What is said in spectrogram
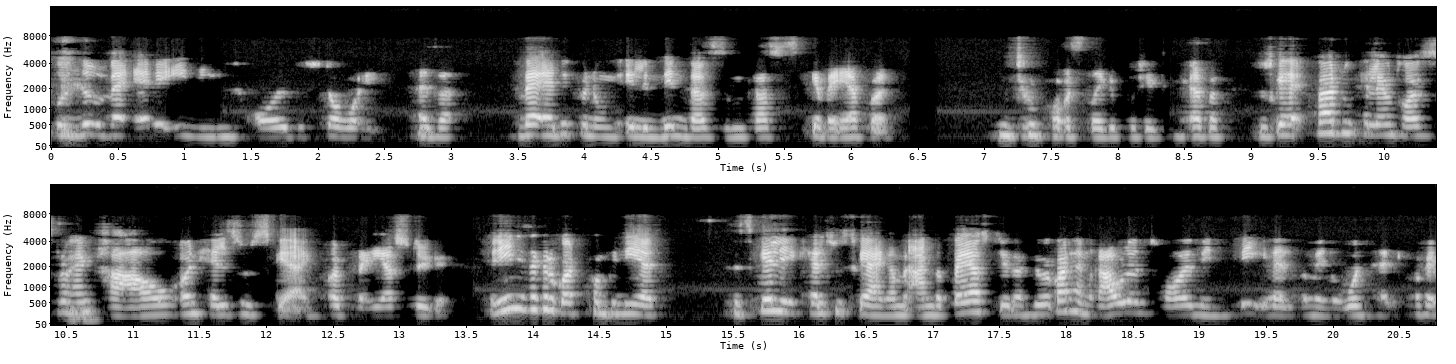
bryde ned, hvad er det egentlig, en trøje består af? Altså, hvad er det for nogle elementer, som der skal være for, at du får et strikkeprojekt? Altså, du skal have, før du kan lave en trøje, så skal du have en krave og en halsudskæring og et bagerstykke. Men egentlig så kan du godt kombinere forskellige halsudskæringer med andre bagerstykker. Du kan godt have en ravlen trøje med en V-hals og med en rund hals. Okay,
